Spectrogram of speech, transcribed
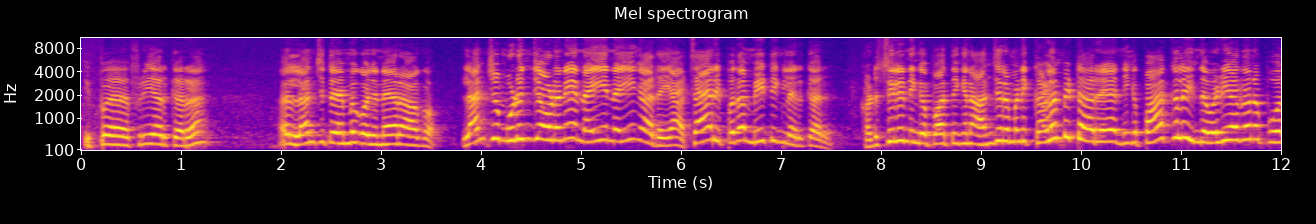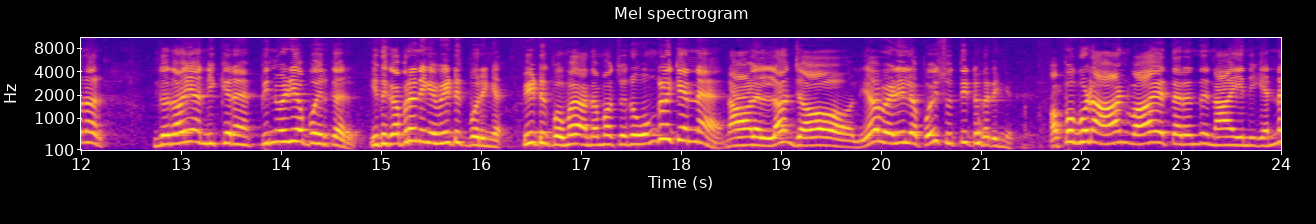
இப்ப- ஃப்ரீயா இருக்காரா? லஞ்ச் டைமு கொஞ்சம் நேரம் ஆகும். லஞ்ச் முடிஞ்ச உடனே நெய் நெய்யுங்க அதையா சார் இப்பதான் மீட்டிங்ல இருக்காரு. கடைசியில நீங்க பாத்தீங்கன்னா அஞ்சரை மணி கிளம்பிட்டாரு. நீங்க பார்க்கல இந்த வழியா தானே போனார். இங்கே தான் ஏன் நிற்கிறேன் பின் வழியாக போயிருக்காரு. இதுக்கப்புறம் நீங்கள் வீட்டுக்கு போகிறீங்க வீட்டுக்கு போகும்போது அந்த அம்மா சொன்ன உங்களுக்கு என்ன? நாளெல்லாம் ஜாலியாக வெளியில் போய் சுற்றிட்டு வரீங்க. அப்போ கூட ஆண் வாயை திறந்து நான் இன்னைக்கு என்ன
